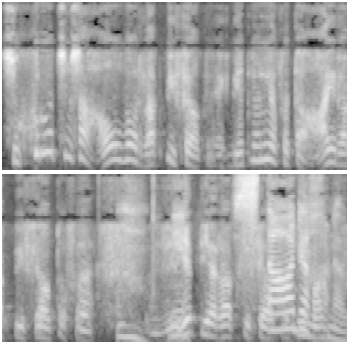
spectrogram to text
so groot soos 'n halwe rugbyveld. Ek weet nou nie of dit 'n haai rugbyveld of 'n WP nee, rugbyveld is nie, maar nou.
